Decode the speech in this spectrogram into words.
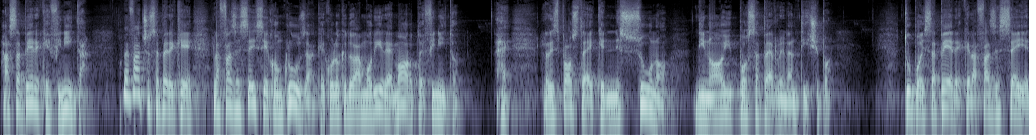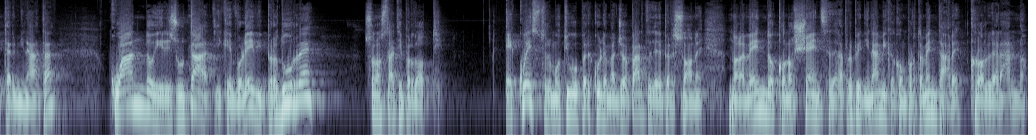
a sapere che è finita? Come faccio a sapere che la fase 6 si è conclusa, che quello che doveva morire è morto, è finito? Eh, la risposta è che nessuno di noi può saperlo in anticipo. Tu puoi sapere che la fase 6 è terminata quando i risultati che volevi produrre sono stati prodotti. E questo è il motivo per cui la maggior parte delle persone, non avendo conoscenza della propria dinamica comportamentale, crolleranno,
